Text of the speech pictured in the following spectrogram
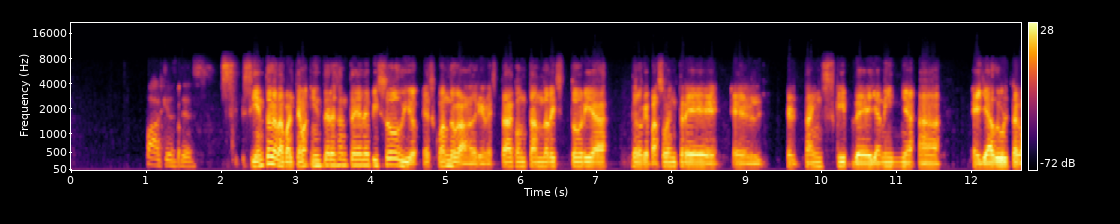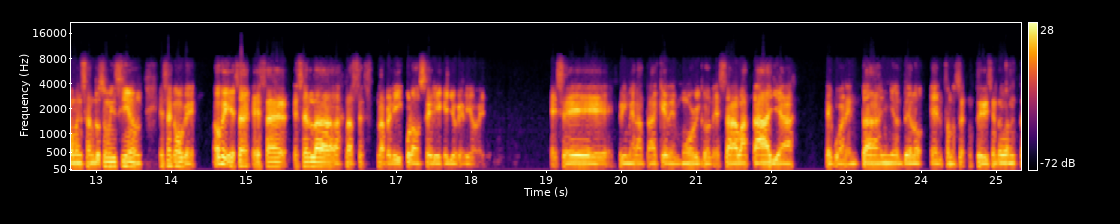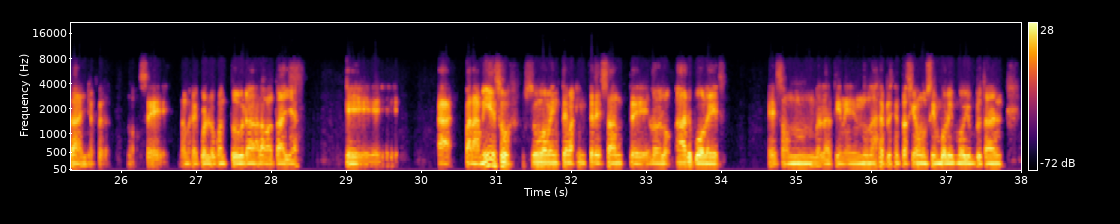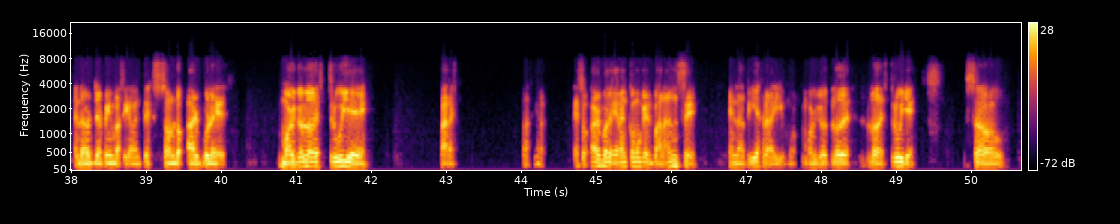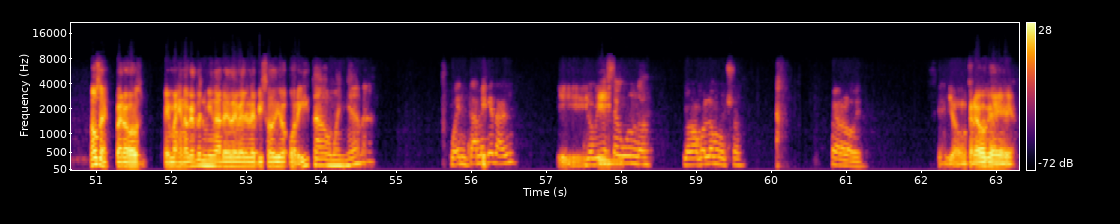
fuck is this? Si- Siento que la parte más interesante del episodio es cuando Galadriel está contando la historia de lo que pasó entre el, el time skip de ella niña a ella adulta comenzando su misión. Esa como que, ok, esa, esa, esa es la, la, la película o serie que yo quería ver. Ese primer ataque de Morgoth, esa batalla de 40 años de los no sé, estoy diciendo 40 años, pero no sé, no me recuerdo cuánto dura la batalla, que ah, para mí eso es sumamente más interesante, lo de los árboles, que son. Tienen una representación, un simbolismo bien brutal en Lord of the Rings, básicamente son los árboles. Morgoth lo destruye para, esos árboles eran como que el balance en la tierra y Mor- Morgoth lo, de- lo destruye. So, no sé, pero me imagino que terminaré de ver el episodio ahorita o mañana. Cuéntame qué tal. Y, Yo vi y el segundo, no me acuerdo mucho, pero lo vi. yo creo que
